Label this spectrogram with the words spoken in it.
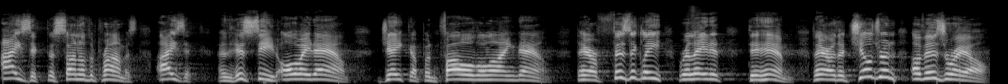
Isaac, the son of the promise, Isaac and his seed all the way down, Jacob, and follow the line down. They are physically related to him. They are the children of Israel.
